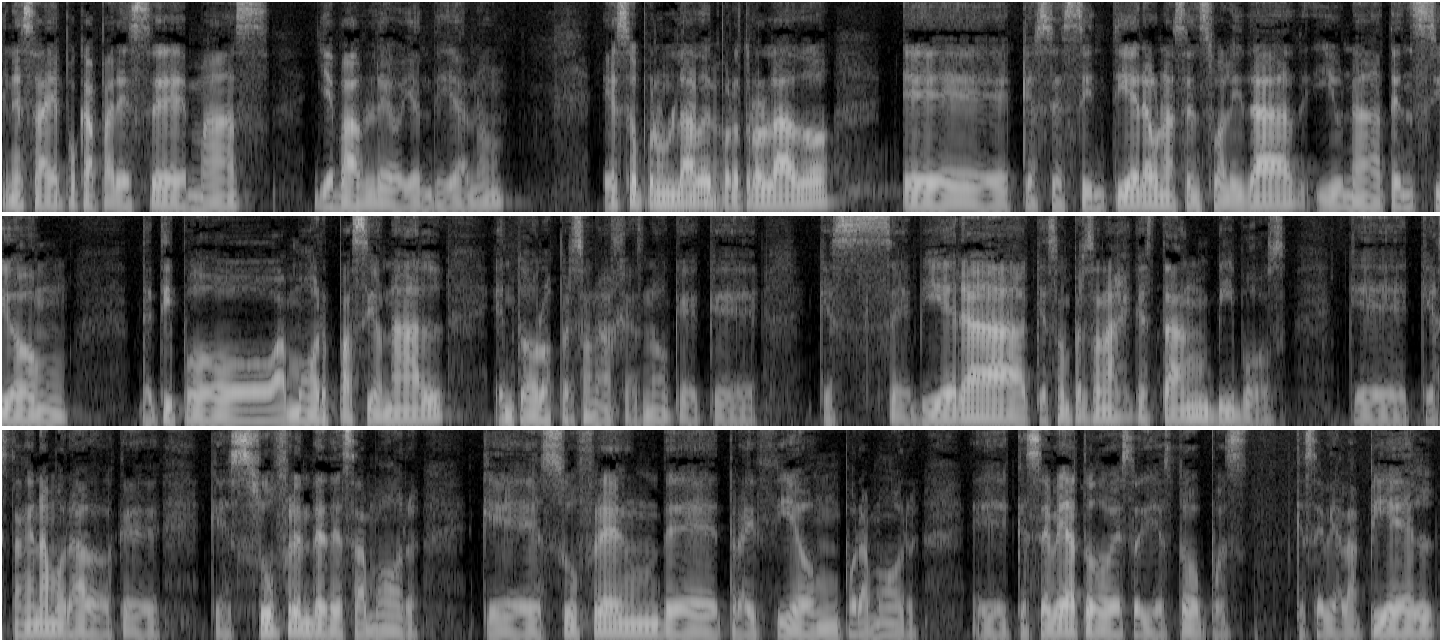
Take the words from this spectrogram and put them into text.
en esa época parece más llevable hoy en día, ¿no? Eso por un lado, y por otro lado, eh, que se sintiera una sensualidad y una tensión de tipo amor pasional en todos los personajes, ¿no? Que, que, que se viera que son personajes que están vivos, que, que están enamorados, que, que, sufren de desamor, que sufren de traición por amor, eh, que se vea todo esto. Y esto, pues, que se vea la piel,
